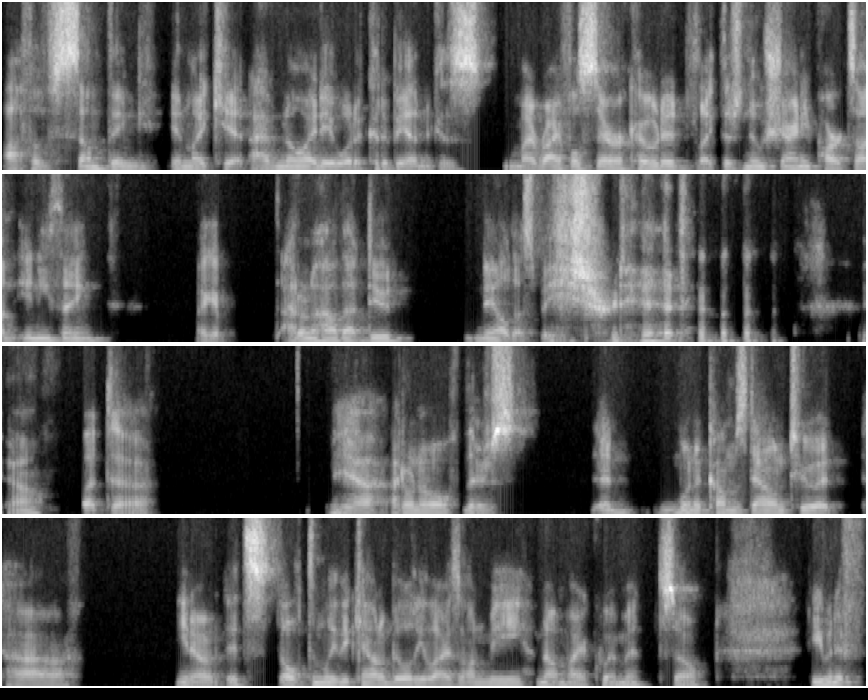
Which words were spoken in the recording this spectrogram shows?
off of something in my kit. I have no idea what it could have been because my rifle's Cerakoted. Like there's no shiny parts on anything. Like I don't know how that dude nailed us, but he sure did. yeah. But uh yeah, I don't know. There's and when it comes down to it, uh, you know, it's ultimately the accountability lies on me, not my equipment. So even if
